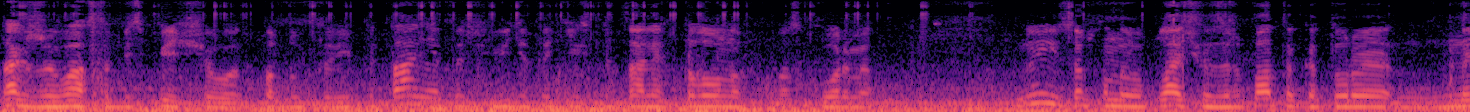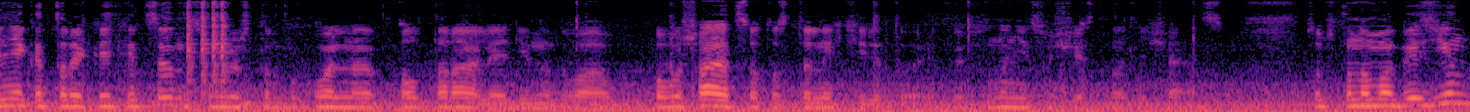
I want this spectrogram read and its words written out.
Также вас обеспечивают продуктами питания, то есть в виде таких специальных талонов вас кормят. Ну и, собственно, выплачивают зарплату, которая на некоторый коэффициент, всего лишь там буквально полтора или 1,2, повышается от остальных территорий. То есть она несущественно отличается. Собственно, магазин.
